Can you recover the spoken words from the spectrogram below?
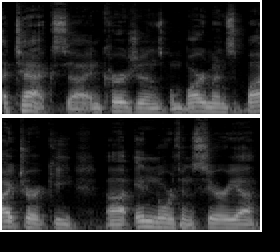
attacks, uh, incursions, bombardments by Turkey uh, in northern Syria.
